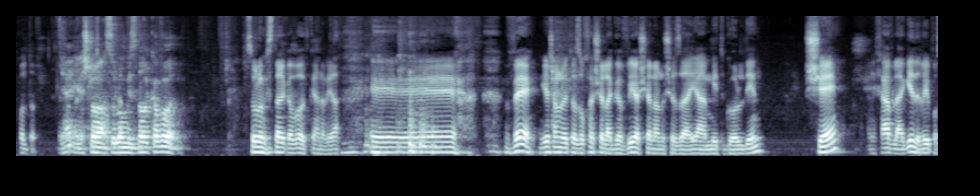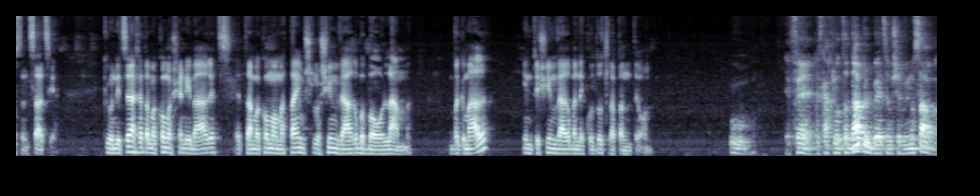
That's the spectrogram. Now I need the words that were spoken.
הכל טוב. כן, יש לו, עשו לו מסדר כבוד. עשו לו מסדר כבוד, כן, אבירה. אה, ויש לנו את הזוכה של הגביע שלנו, שזה היה עמית גולדין, שאני חייב להגיד, הביא פה סנסציה. כי הוא ניצח את המקום השני בארץ, את המקום ה-234 בעולם בגמר, עם 94 נקודות לפנתיאון. יפה, לקח לו את הדאבל בעצם של מינוס 4.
